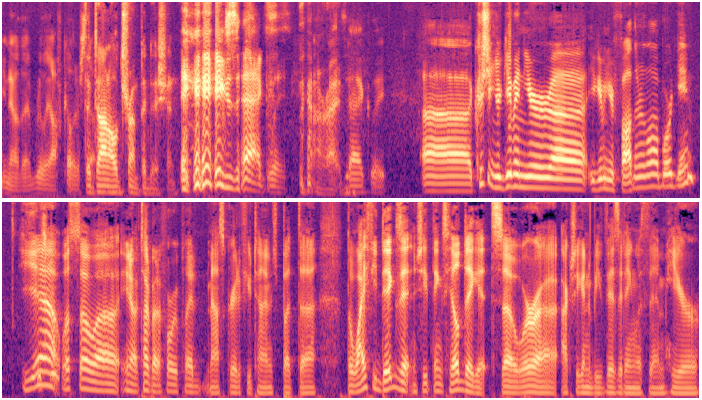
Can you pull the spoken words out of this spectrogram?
you know the really off-color stuff. The. Donald Trump edition. exactly, All right. exactly. Uh, Christian, you're giving your uh, you're giving your father-in-law a board game. Yeah, well, so uh, you know, I've talked about it before. We played Masquerade a few times, but uh, the wifey digs it, and she thinks he'll dig it. So we're uh, actually going to be visiting with them here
